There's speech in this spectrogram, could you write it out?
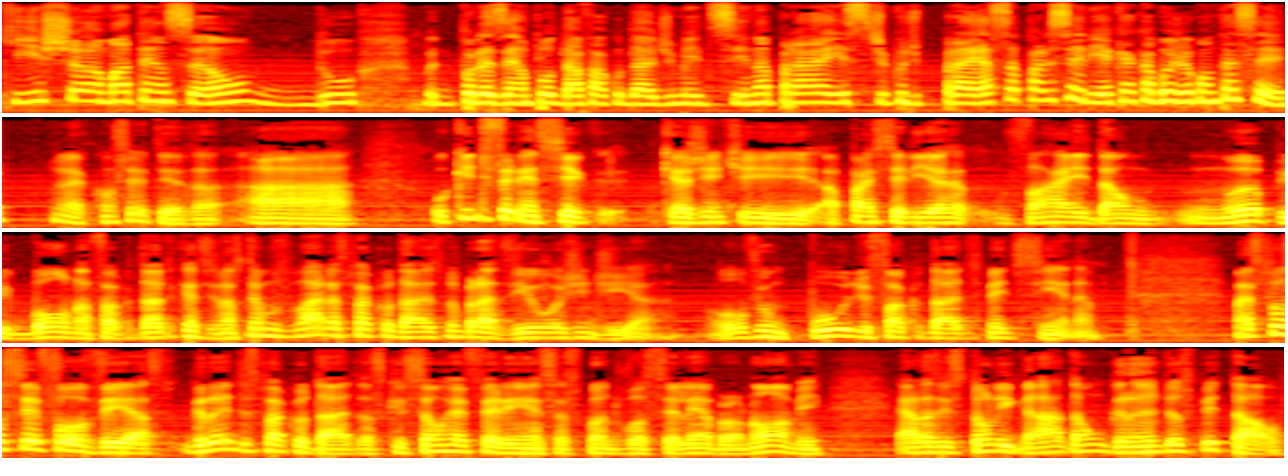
que chama a atenção do, por exemplo, da Faculdade de Medicina para esse tipo de, para essa parceria que acabou de acontecer. É, com certeza. A o que diferencia que a gente, a parceria vai dar um, um up bom na faculdade? Que assim, nós temos várias faculdades no Brasil hoje em dia. Houve um pool de faculdades de medicina. Mas se você for ver as grandes faculdades, as que são referências quando você lembra o nome, elas estão ligadas a um grande hospital.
